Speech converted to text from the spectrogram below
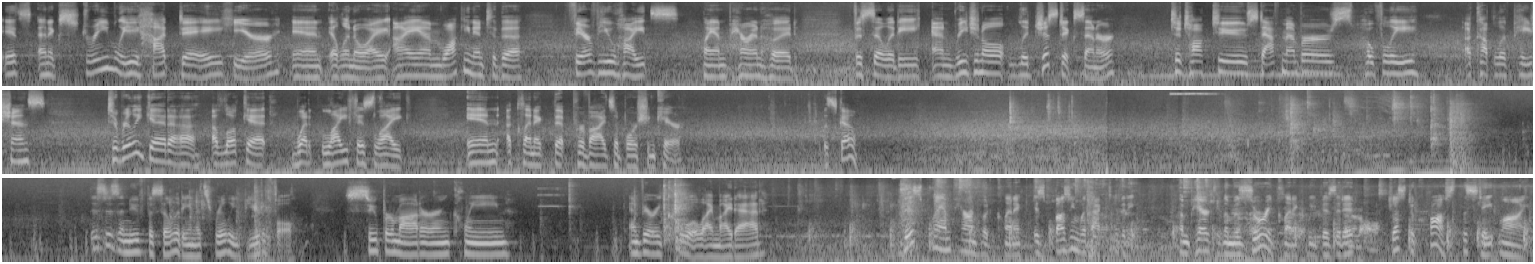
It's an extremely hot day here in Illinois. I am walking into the Fairview Heights Planned Parenthood facility and regional logistics center to talk to staff members, hopefully a couple of patients, to really get a, a look at what life is like in a clinic that provides abortion care. Let's go. This is a new facility and it's really beautiful. Super modern, clean, and very cool, I might add. This Planned Parenthood clinic is buzzing with activity compared to the Missouri clinic we visited just across the state line.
